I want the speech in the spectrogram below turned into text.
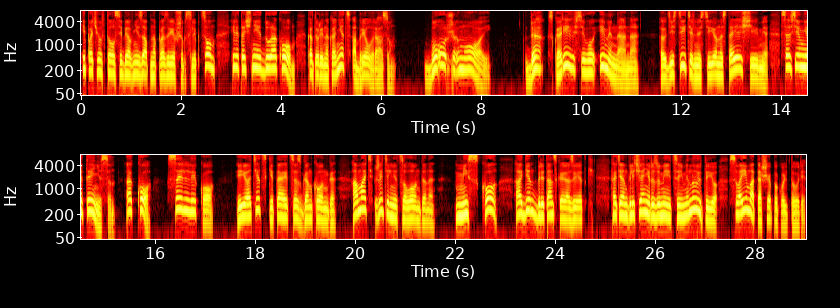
и почувствовал себя внезапно прозревшим слепцом, или точнее дураком, который, наконец, обрел разум. «Боже мой!» Да, скорее всего, именно она. в действительности ее настоящее имя совсем не Теннисон, а Ко, Селли Ко. Ее отец китаец из Гонконга, а мать — жительница Лондона. Мисс Ко агент британской разведки, хотя англичане, разумеется, именуют ее своим атташе по культуре.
